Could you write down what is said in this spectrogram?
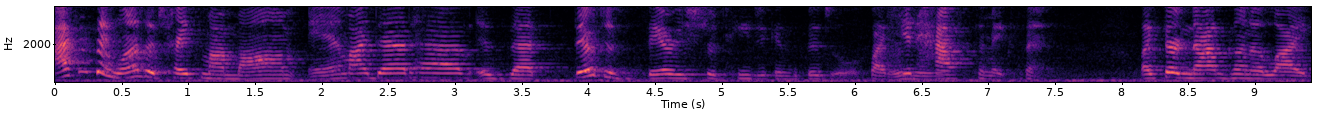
I can say one of the traits my mom and my dad have is that they're just very strategic individuals. Like it Mhm. has to make sense. Like they're not gonna like,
